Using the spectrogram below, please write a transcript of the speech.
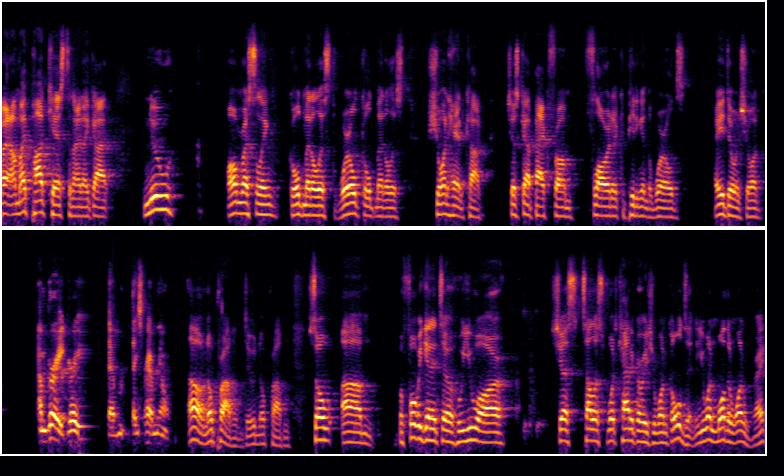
All right, on my podcast tonight, I got new arm wrestling gold medalist, world gold medalist, Sean Hancock. Just got back from Florida competing in the Worlds. How you doing, Sean? I'm great, great. Thanks for having me on. Oh, no problem, dude. No problem. So, um, before we get into who you are, just tell us what categories you won golds in. You won more than one, right?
